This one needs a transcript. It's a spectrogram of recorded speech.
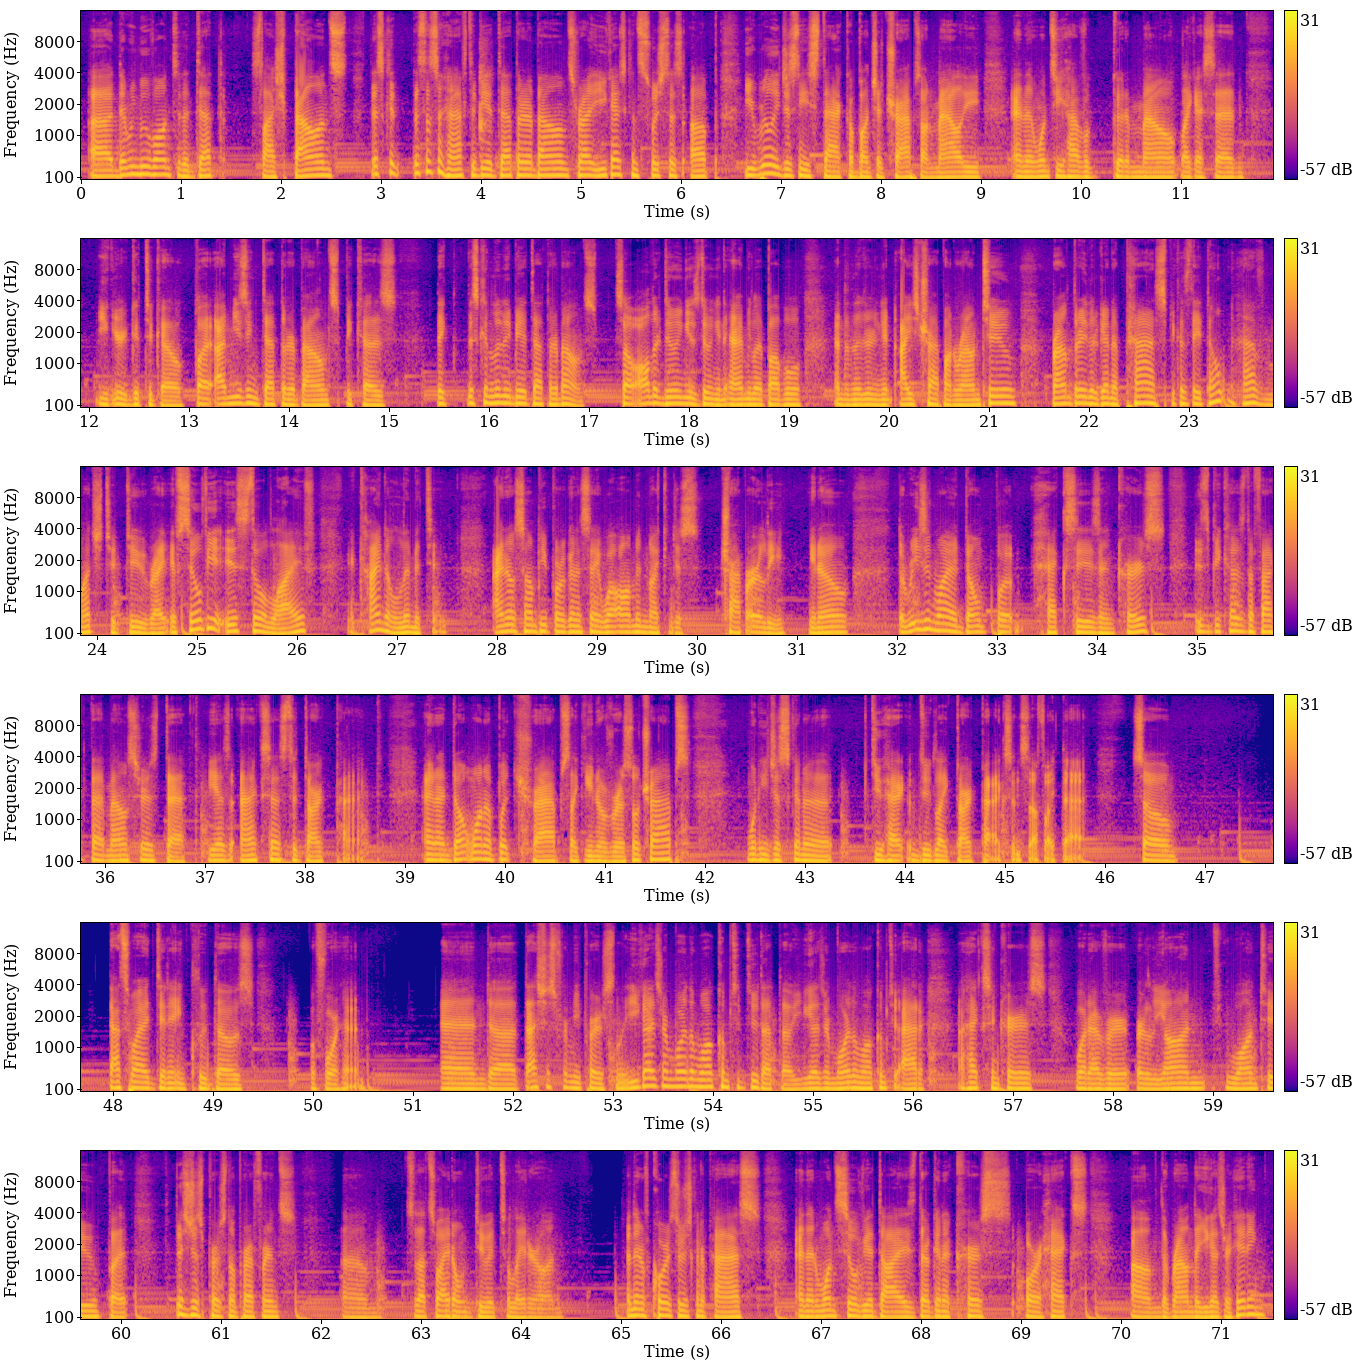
Uh, then we move on to the death slash balance. This could this doesn't have to be a death or a balance, right? You guys can switch this up. You really just need to stack a bunch of traps on Mally, and then once you have a good amount, like I said, you, you're good to go. But I'm using death or balance because they, this can literally be a death or a balance. So all they're doing is doing an amulet bubble, and then they're doing an ice trap on round two. Round three, they're gonna pass because they don't have much to do, right? If Sylvia is still alive, you're kind of limited. I know some people are going to say, well, Almond, I can just trap early, you know? The reason why I don't put hexes and curse is because the fact that Mouser is death. He has access to Dark Pact. And I don't want to put traps like universal traps when he's just going to do do like dark pacts and stuff like that. So that's why I didn't include those beforehand. And uh, that's just for me personally. You guys are more than welcome to do that though. You guys are more than welcome to add a hex and curse whatever early on if you want to but this is just personal preference. Um, so that's why i don't do it till later on. And then of course they're just gonna pass. And then once sylvia dies they're gonna curse or hex um, the round that you guys are hitting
